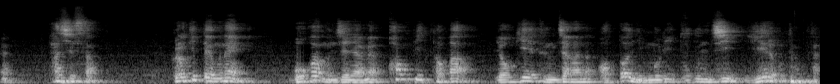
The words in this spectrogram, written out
네, 사실상 그렇기 때문에 뭐가 문제냐면 컴퓨터가 여기에 등장하는 어떤 인물이 누군지 이해를 못합니다.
